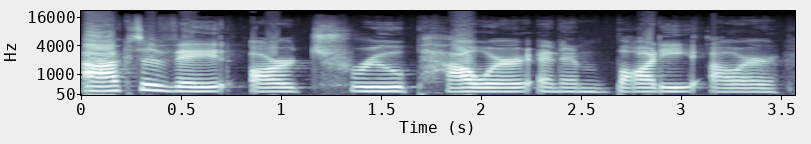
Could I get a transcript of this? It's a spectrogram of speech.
activate our true power and embody our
